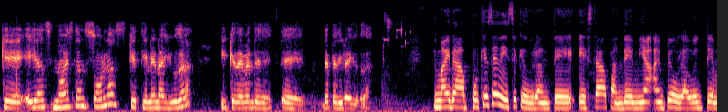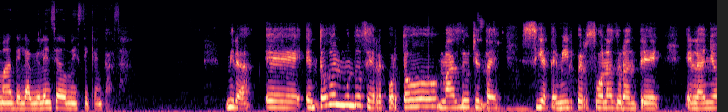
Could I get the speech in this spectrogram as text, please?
que ellas no están solas, que tienen ayuda y que deben de, pedir ayuda. Y Mayra, ¿por qué se dice que durante esta pandemia ha empeorado el tema de la violencia doméstica en casa? Mira, eh, en todo el mundo se reportó más de 87 mil personas durante el año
